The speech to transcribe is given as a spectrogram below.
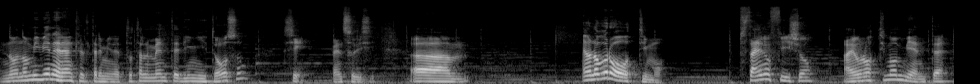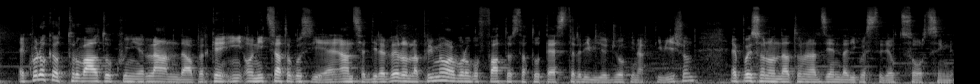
no- non mi viene neanche il termine, totalmente dignitoso? Sì, penso di sì. Ehm, è un lavoro ottimo. Stai in ufficio, hai un ottimo ambiente. È quello che ho trovato qui in Irlanda, perché ho iniziato così, eh. anzi a dire il vero, il primo lavoro che ho fatto è stato tester di videogiochi in Activision e poi sono andato in un'azienda di queste di outsourcing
